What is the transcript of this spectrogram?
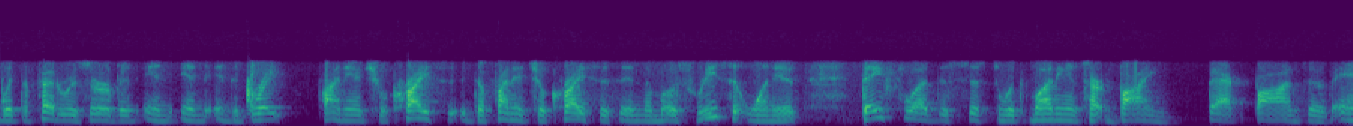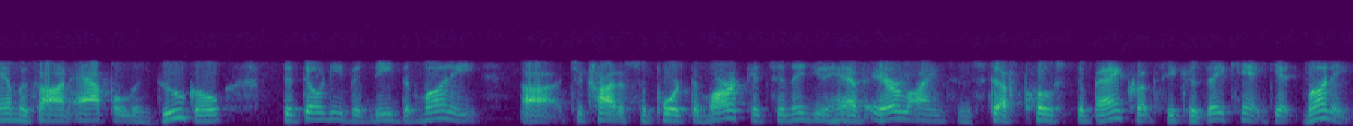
with the Federal Reserve in, in, in the great financial crisis, the financial crisis, and the most recent one is they flood the system with money and start buying back bonds of Amazon, Apple, and Google that don't even need the money uh, to try to support the markets. And then you have airlines and stuff close to bankruptcy because they can't get money.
